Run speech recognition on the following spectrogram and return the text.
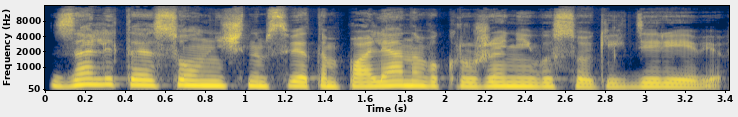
залитая солнечным светом поляна в окружении высоких деревьев.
